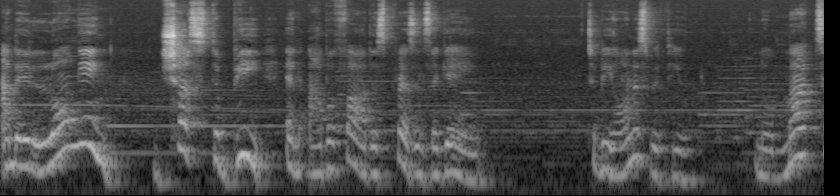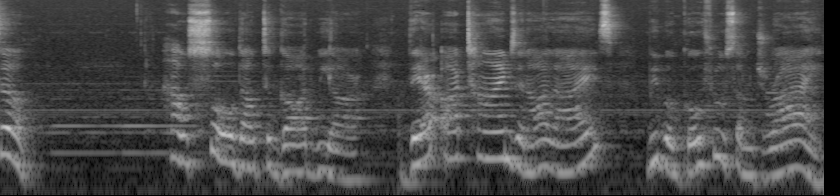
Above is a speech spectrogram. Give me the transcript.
and a longing just to be in our Father's presence again. To be honest with you, no matter how sold out to God we are, there are times in our lives we will go through some dry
